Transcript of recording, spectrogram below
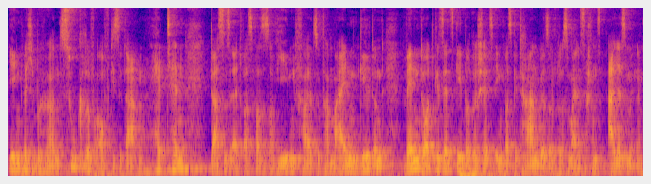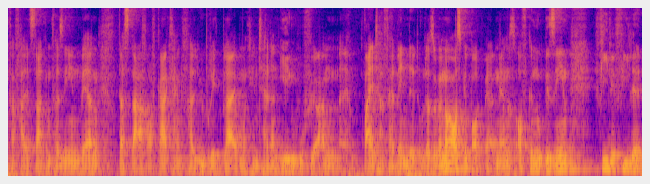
irgendwelche Behörden Zugriff auf diese Daten hätten. Das ist etwas, was es auf jeden Fall zu vermeiden gilt. Und wenn dort gesetzgeberisch jetzt irgendwas getan wird, sollte das meines Erachtens alles mit einem Verfallsdatum versehen werden. Das darf auf gar keinen Fall übrig bleiben und hinterher dann irgendwo für an, äh, weiterverwendet oder sogar noch ausgebaut werden. Wir haben das oft genug gesehen. Viele, viele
